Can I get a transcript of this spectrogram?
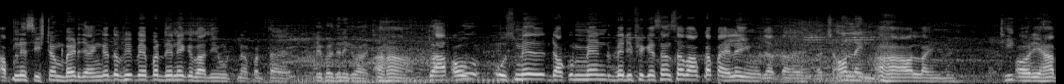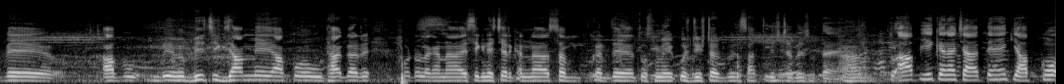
अपने सिस्टम बैठ जाएँगे तो फिर पेपर देने के बाद ही उठना पड़ता है। पेपर देने के बाद? हाँ। तो आप उसमें डॉक्यूमेंट वेरिफिकेशन सब आपका पहले ही हो जाता है। अच्छा ऑनलाइन हाँ ऑनलाइन में। ठीक। और यहाँ पे आप बीच एग्ज़ाम में आपको उठाकर फ़ोटो लगाना सिग्नेचर करना सब करते हैं तो उसमें कुछ डिस्टर्बेंस आती है डिस्टर्बेंस होता है। हाँ। तो आप ये कहना चाहते हैं कि आपको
